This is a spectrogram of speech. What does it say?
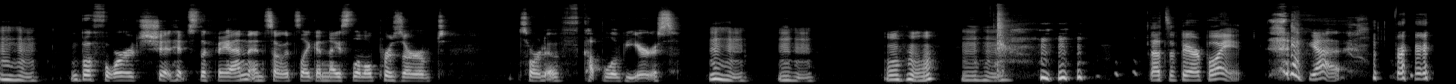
mm-hmm. before shit hits the fan and so it's like a nice little preserved sort of couple of years Mm-hmm. Mm-hmm. mm-hmm Mm-hmm. That's a fair point. yeah For-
